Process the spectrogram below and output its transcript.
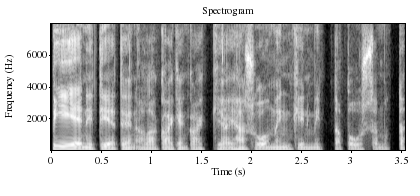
pieni tieteenala kaiken kaikkiaan ihan Suomenkin mittapuussa, mutta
